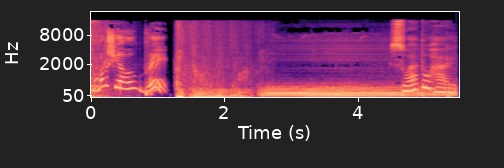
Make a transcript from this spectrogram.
Commercial break. Suatu hari,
